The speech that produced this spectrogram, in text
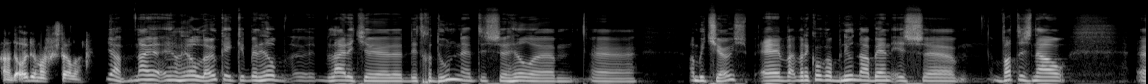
aan de orde mag stellen. Ja, nou ja, heel, heel leuk. Ik, ik ben heel blij dat je dit gaat doen. Het is heel ehm, ambitieus. En wat ik ook wel benieuwd naar ben, is uh, wat is nou uh,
